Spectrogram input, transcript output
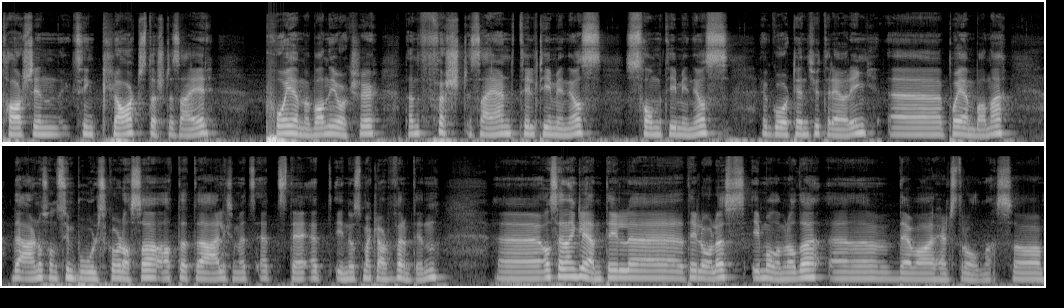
tar sin, sin klart største seier på hjemmebane i Yorkshire. Den første seieren til Team Ineos som Team Ineos går til en 23-åring eh, på hjemmebane. Det er noe sånn symbolsk over det også, at dette er liksom et, et, sted, et Ineos som er klart for fremtiden. Eh, og se den gleden til, uh, til Lawless i målområdet, uh, det var helt strålende. Så,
